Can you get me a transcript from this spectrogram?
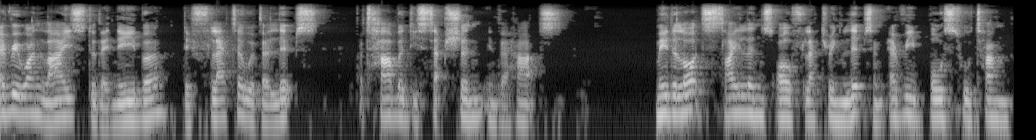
Everyone lies to their neighbor, they flatter with their lips, but harbor deception in their hearts. May the Lord silence all flattering lips and every boastful tongue,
